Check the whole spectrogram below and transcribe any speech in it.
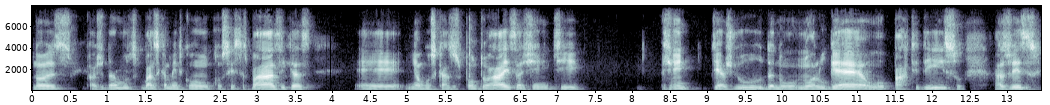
Nós ajudamos basicamente com, com cestas básicas, é, em alguns casos pontuais, a gente, a gente te ajuda no, no aluguel ou parte disso. Às vezes,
